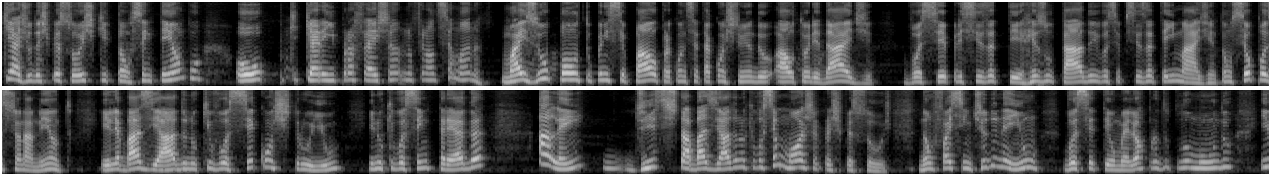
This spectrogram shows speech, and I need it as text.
que ajuda as pessoas que estão sem tempo ou que querem ir para a festa no final de semana. Mas o ponto principal para quando você está construindo a autoridade, você precisa ter resultado e você precisa ter imagem. Então, seu posicionamento ele é baseado no que você construiu e no que você entrega, além de estar baseado no que você mostra para as pessoas. Não faz sentido nenhum você ter o melhor produto do mundo e,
